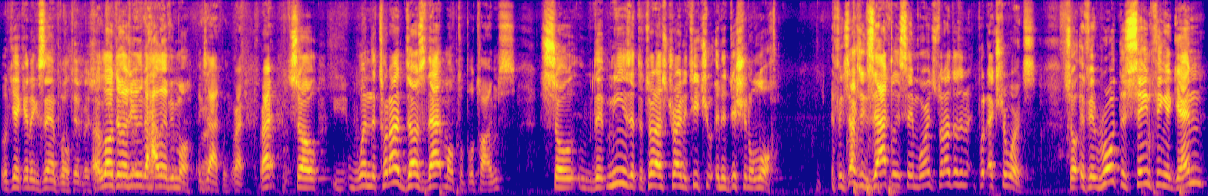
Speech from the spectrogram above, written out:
we'll take an example. Lo tevashel Uh, Lo tevashel v'halev imo. Exactly. Right. Right. So y- when the Torah does that multiple times, so that means that the Torah is trying to teach you an additional law. If it's exactly the same words, Torah doesn't put extra words. So if it wrote the same thing again,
